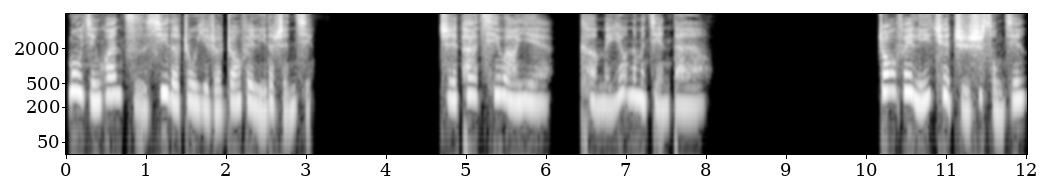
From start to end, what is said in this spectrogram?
穆景欢仔细的注意着庄飞离的神情，只怕七王爷可没有那么简单啊！庄飞离却只是耸肩，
